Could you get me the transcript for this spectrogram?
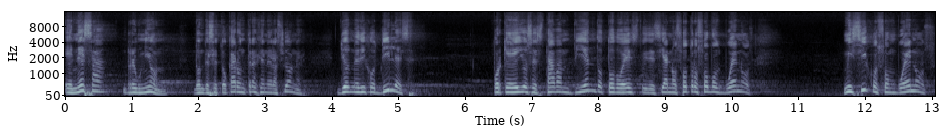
En esa reunión donde se tocaron tres generaciones, Dios me dijo, diles, porque ellos estaban viendo todo esto y decían, nosotros somos buenos, mis hijos son buenos.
